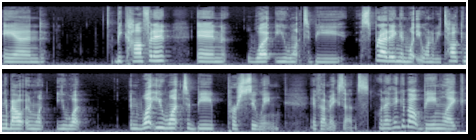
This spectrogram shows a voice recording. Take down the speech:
and be confident in what you want to be spreading and what you want to be talking about and what you what and what you want to be pursuing if that makes sense. When I think about being like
